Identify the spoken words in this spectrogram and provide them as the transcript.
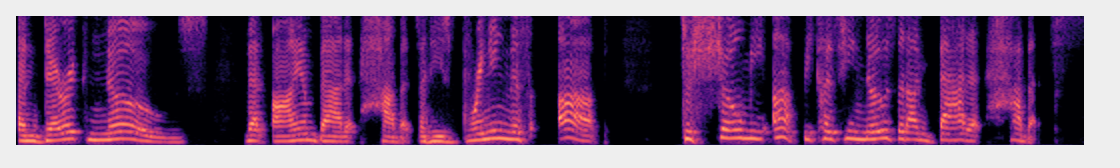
and Derek knows that I am bad at habits. And he's bringing this up to show me up because he knows that I'm bad at habits.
